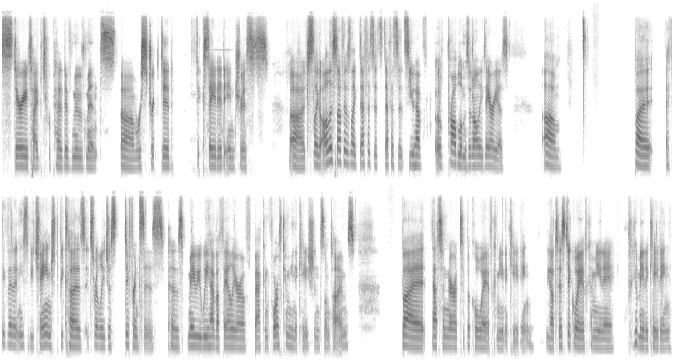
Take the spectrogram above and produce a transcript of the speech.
stereotyped repetitive movements, um, restricted fixated interests, uh, just like all this stuff is like deficits, deficits. You have uh, problems in all these areas. Um, but I think that it needs to be changed because it's really just differences. Because maybe we have a failure of back and forth communication sometimes, but that's a neurotypical way of communicating. The autistic way of communi- communicating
